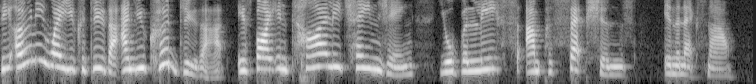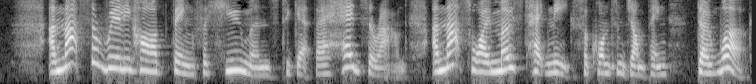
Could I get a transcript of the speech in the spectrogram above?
the only way you could do that, and you could do that, is by entirely changing your beliefs and perceptions in the next now. And that's the really hard thing for humans to get their heads around. And that's why most techniques for quantum jumping don't work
